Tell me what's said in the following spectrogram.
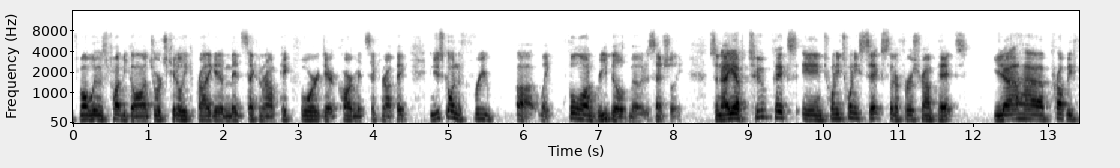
Jamaal Williams probably gone. George Kittle he could probably get a mid second round pick for. Derek Carr mid second round pick, and you just go into free uh, like full on rebuild mode essentially. So now you have two picks in 2026 that are first round picks. You now have probably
